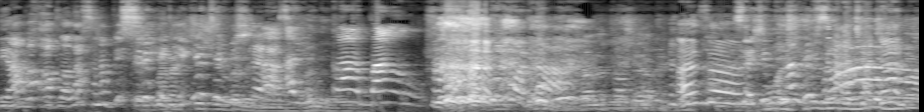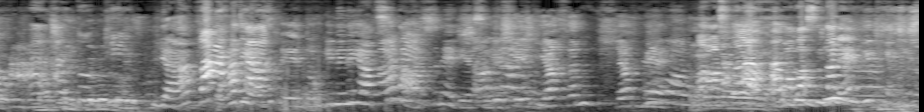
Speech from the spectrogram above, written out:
Ya bak ablalar sana bir sürü hediye getirmişler aslında. Şey. Azat. Sen şimdi bunların hepsini açacaksın. Başka yüklemez lazım. Ya hadi artık e, Dorgin'ini yapsana alsın hediyesini. Şey, yakın, yakın. Aslında babasından en büyük hediye.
